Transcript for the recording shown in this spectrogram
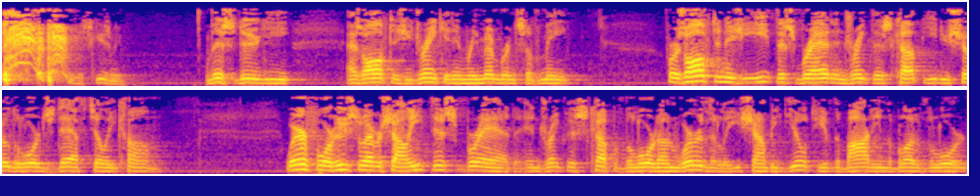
Excuse me. This do ye as oft as ye drink it in remembrance of me. For as often as ye eat this bread and drink this cup, ye do show the Lord's death till he come. Wherefore, whosoever shall eat this bread and drink this cup of the Lord unworthily shall be guilty of the body and the blood of the Lord.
